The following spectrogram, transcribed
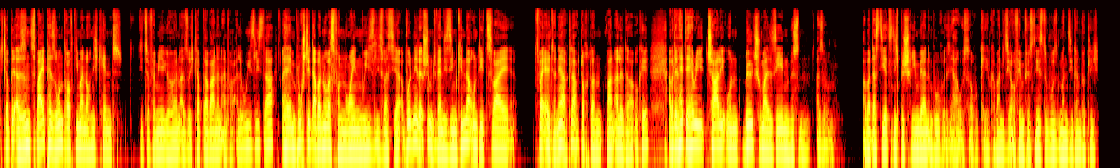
ich glaube, also sind zwei Personen drauf, die man noch nicht kennt, die zur Familie gehören. Also ich glaube, da waren dann einfach alle Weasleys da. Äh, Im Buch steht aber nur was von neun Weasleys, was ja, obwohl, nee, das stimmt, wären die sieben Kinder und die zwei Zwei Eltern, ja klar, doch, dann waren alle da, okay. Aber dann hätte Harry, Charlie und Bill schon mal sehen müssen. Also, aber dass die jetzt nicht beschrieben werden im Buch, ist ja ist auch okay. Kann man sich aufheben fürs nächste, wo man sie dann wirklich,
